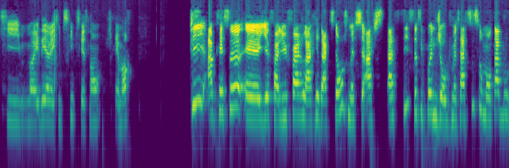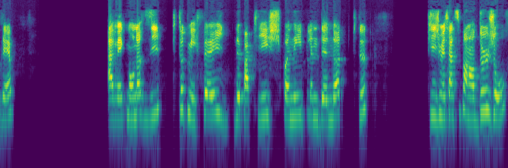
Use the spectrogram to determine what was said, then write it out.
qui m'a aidé avec l'épicerie, parce que sinon, je serais morte. Puis après ça, euh, il a fallu faire la rédaction. Je me suis assise, ça c'est pas une joke, je me suis assise sur mon tabouret avec mon ordi, puis toutes mes feuilles de papier chiffonnées, pleines de notes, puis tout. Puis je me suis assise pendant deux jours,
